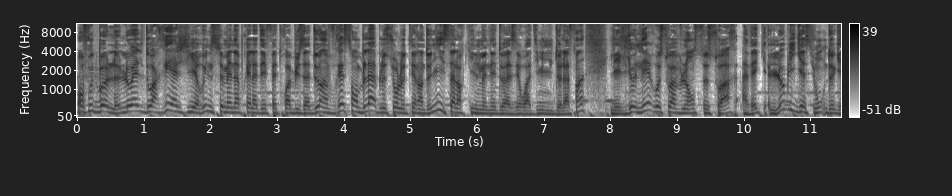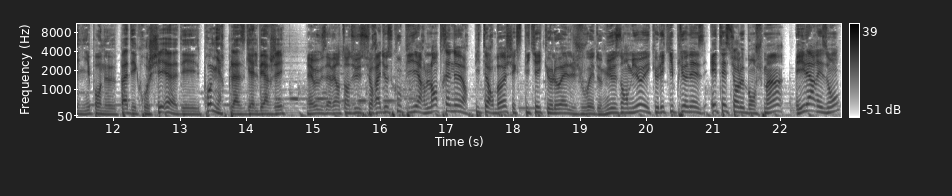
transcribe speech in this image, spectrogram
En football, l'OL doit réagir une semaine après la défaite 3 buts à 2. Invraisemblable sur le terrain de Nice alors qu'il menait 2 à 0 à 10 minutes de la fin. Les Lyonnais reçoivent Lens ce soir avec l'obligation de gagner pour ne pas décrocher euh, des premières places. Gaël Berger. Et eh oui, vous avez entendu sur Radio Scoop hier, l'entraîneur Peter Bosch expliquait que l'OL jouait de mieux en mieux et que l'équipe lyonnaise était sur le bon chemin. Et il a raison,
